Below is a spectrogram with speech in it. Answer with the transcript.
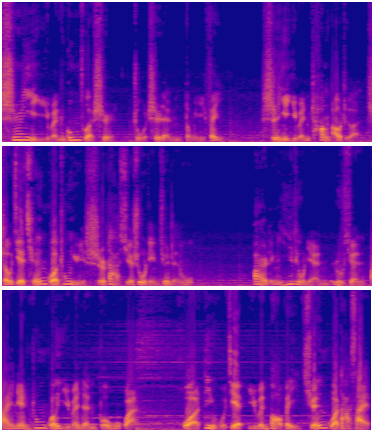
诗意语文工作室主持人董一飞，诗意语文倡导者，首届全国中语十大学术领军人物。二零一六年入选百年中国语文人博物馆，获第五届语文报杯全国大赛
